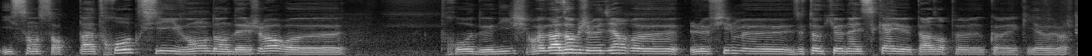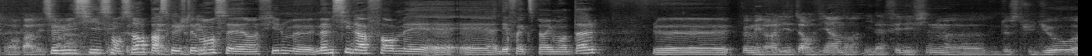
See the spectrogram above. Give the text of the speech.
ils s'en sortent pas trop s'ils vont dans des genres. euh, trop de niche. Enfin, par exemple, je veux dire, euh, le film euh, The Tokyo Night Sky, euh, par exemple, qui celui-ci s'en sort parce que justement, c'est un film, même si la forme est, est- est à des fois expérimentale, le... Oui, mais le réalisateur vient, il a fait des films de studio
